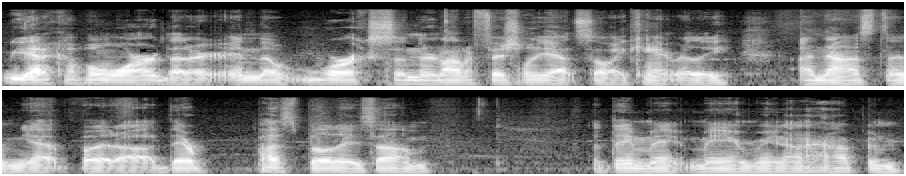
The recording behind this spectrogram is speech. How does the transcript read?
we got a couple more that are in the works and they're not official yet, so I can't really announce them yet. But uh, they're possibilities um, that they may may or may not happen.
